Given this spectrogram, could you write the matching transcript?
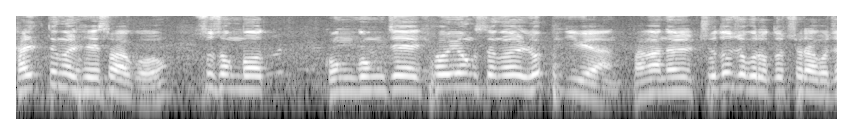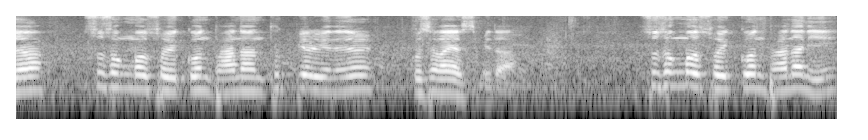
갈등을 해소하고 수성못 공공재 효용성을 높이기 위한 방안을 주도적으로 도출하고자 수성못 소유권 반환 특별위원회를 구성하였습니다. 수성못 소유권 반환이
